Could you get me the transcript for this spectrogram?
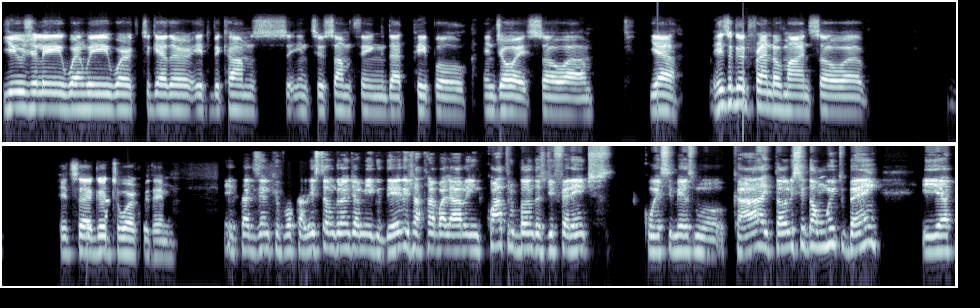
usually, when we work together, it becomes into something that people enjoy. So, um, yeah, he's a good friend of mine. So, uh, it's uh, good to work with him. Ele está dizendo que o vocalista é um grande amigo dele, já trabalharam em quatro bandas diferentes com esse mesmo cara, então eles se dão muito bem e a,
